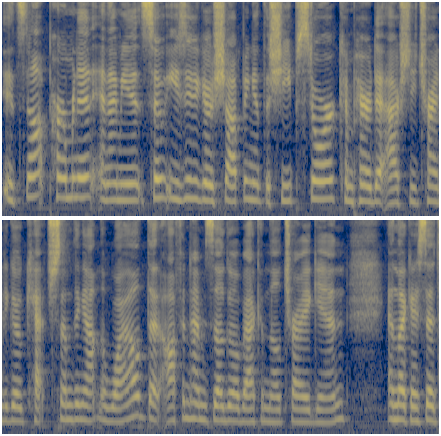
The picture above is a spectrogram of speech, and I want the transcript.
It's not permanent. And I mean, it's so easy to go shopping at the sheep store compared to actually trying to go catch something out in the wild that oftentimes they'll go back and they'll try again. And like I said,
